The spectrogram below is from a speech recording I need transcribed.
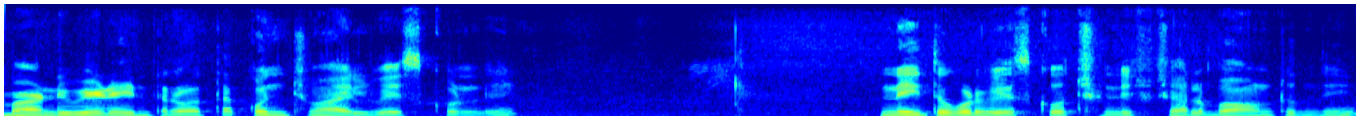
బాండి వేడైన తర్వాత కొంచెం ఆయిల్ వేసుకోండి. నెయ్యితో కూడా వేసుకోవచ్చండి. చాలా బాగుంటుంది.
